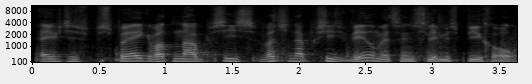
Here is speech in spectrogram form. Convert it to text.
eventjes bespreken wat, nou precies, wat je nou precies wil met zo'n slimme spiegel.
